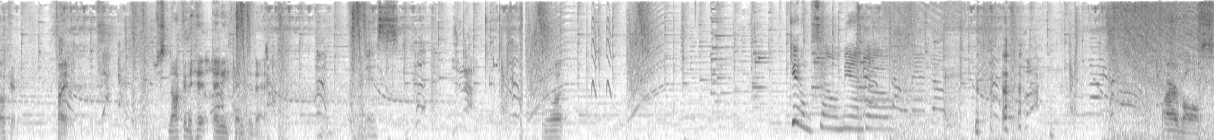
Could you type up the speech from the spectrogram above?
Okay, fine. Just not gonna hit anything today. You know what? Get him, Salamando! Fireballs.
